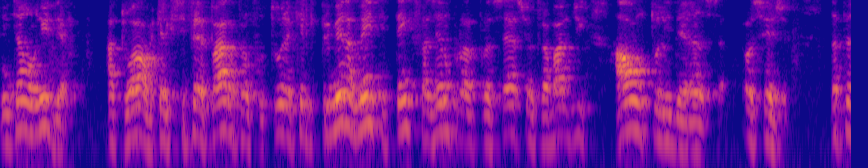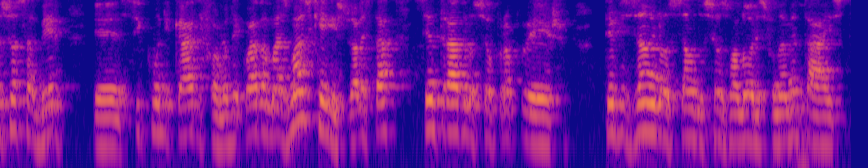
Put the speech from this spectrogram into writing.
Então, líder, atual, aquele que se prepara para o futuro, aquele que primeiramente tem que fazer um processo e um trabalho de autoliderança, ou seja, da pessoa saber eh, se comunicar de forma adequada, mas mais que isso, ela está centrada no seu próprio eixo, ter visão e noção dos seus valores fundamentais,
